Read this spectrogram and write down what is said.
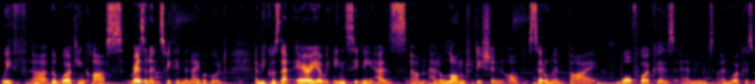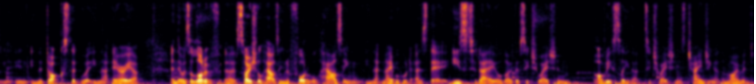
with uh, the working class residents within the neighbourhood, and because that area within Sydney has um, had a long tradition of settlement by wharf workers and and workers in, in, in, the docks that were in that area, and there was a lot of uh, social housing and affordable housing in that neighbourhood as there is today, although the situation obviously that situation is changing at the moment.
